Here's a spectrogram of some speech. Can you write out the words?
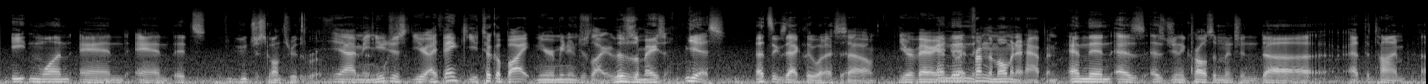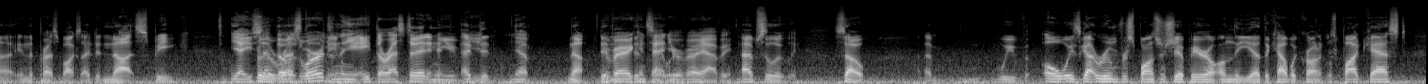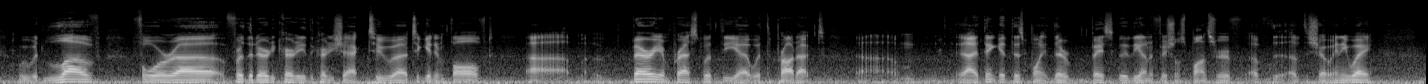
eaten one, and and it's you just gone through the roof. Yeah, I mean, you point. just, you I think you took a bite and you're immediately just like, this is amazing. yes, that's exactly what I said. So you're very And then- it from the moment it happened. And then, as as Jenny Carlson mentioned uh, at the time uh, in the press box, I did not speak. Yeah, you said those words and then you ate the rest of it and you. I you- did. Yep. No, You're very didn't say a content. You were very happy. Absolutely. So, we've always got room for sponsorship here on the uh, the Cowboy Chronicles podcast. We would love for uh, for the Dirty Curdy, the Curdy Shack, to uh, to get involved. Um, very impressed with the uh, with the product. Um, I think at this point they're basically the unofficial sponsor of, of the of the show anyway.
